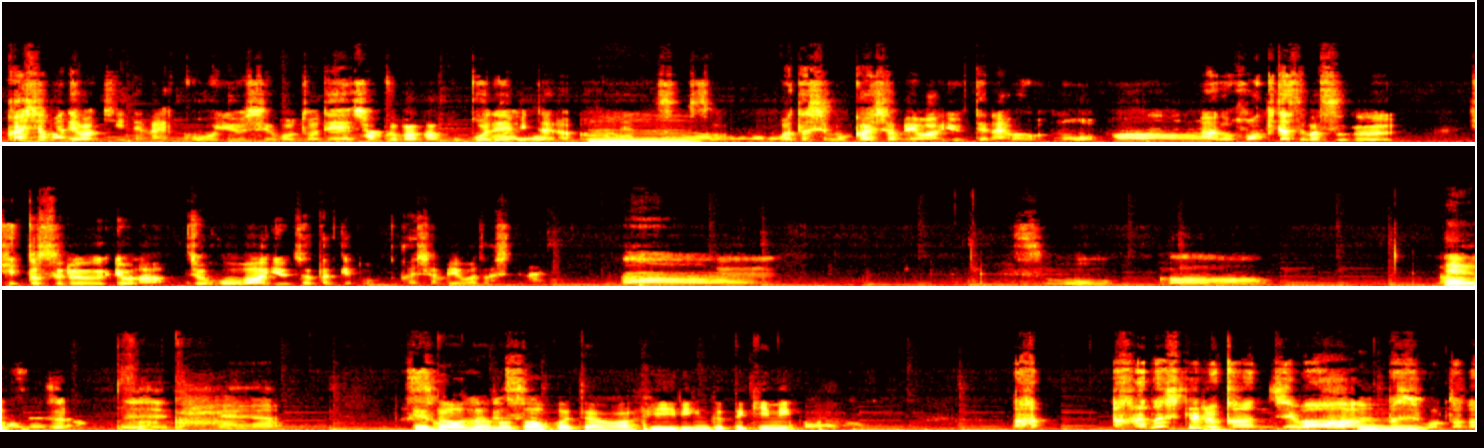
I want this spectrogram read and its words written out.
会社までは聞いてない。こういう仕事で職場がここでみたいな。うーん。そうそう私も会社名は言ってない。もうああの本気出せばすぐヒットするような情報は言っちゃったけど会社名は出してない、あうん、そう。か。え珍しいね。えどうなの？そとうこちゃんはフィーリング的に。話してる感じは、うんうん。まあ仕事の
